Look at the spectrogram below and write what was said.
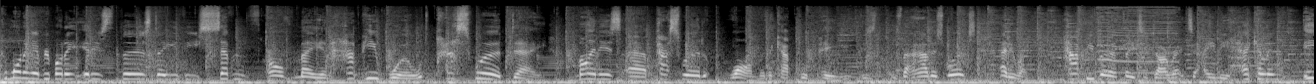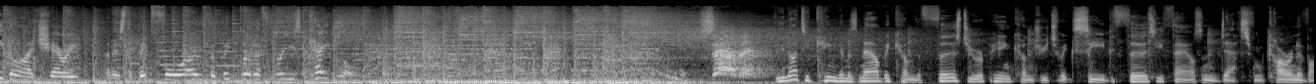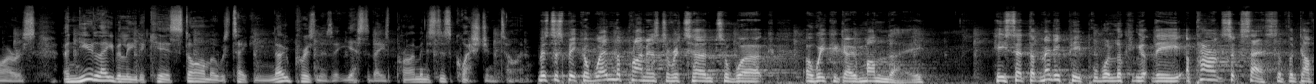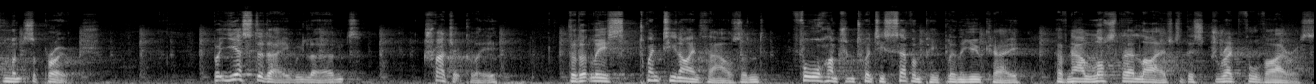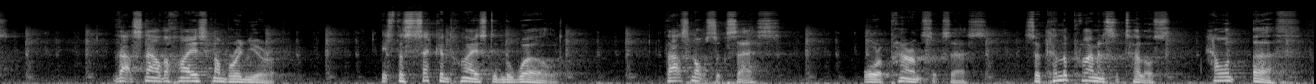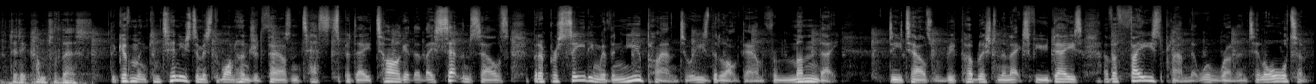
Good morning, everybody. It is Thursday, the 7th of May, and happy World Password Day. Mine is uh, Password 1 with a capital P. Is, is that how this works? Anyway, happy birthday to director Amy Heckerling, Eagle Eye Cherry, and it's the big 4 0 for Big Brother 3's Kate Lawler. The United Kingdom has now become the first European country to exceed 30,000 deaths from coronavirus. And new Labour leader Keir Starmer was taking no prisoners at yesterday's Prime Minister's question time. Mr. Speaker, when the Prime Minister returned to work a week ago Monday, he said that many people were looking at the apparent success of the government's approach. But yesterday we learnt, tragically, that at least 29,427 people in the UK have now lost their lives to this dreadful virus. That's now the highest number in Europe. It's the second highest in the world. That's not success or apparent success. So, can the Prime Minister tell us how on earth did it come to this? The government continues to miss the 100,000 tests per day target that they set themselves, but are proceeding with a new plan to ease the lockdown from Monday. Details will be published in the next few days of a phased plan that will run until autumn.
